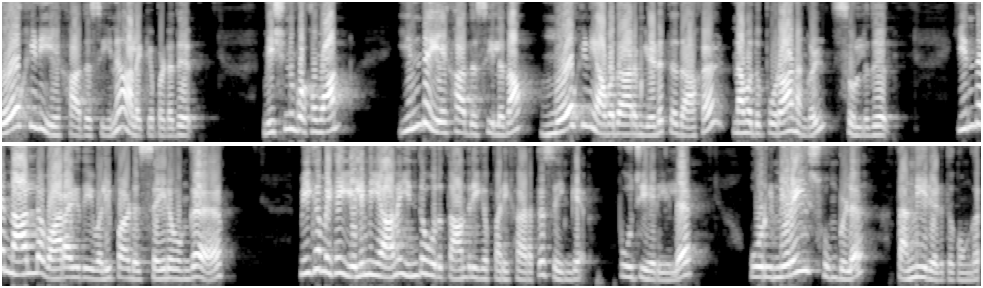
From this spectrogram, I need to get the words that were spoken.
மோகினி ஏகாதசின்னு அழைக்கப்படுது விஷ்ணு பகவான் இந்த ஏகாதசியில தான் மோகினி அவதாரம் எடுத்ததாக நமது புராணங்கள் சொல்லுது. இந்த நாள்ல வாராயுதை வழிபாடு செய்கிறவங்க மிக மிக எளிமையான இந்த ஒரு தாந்திரிக பரிகாரத்தை செய்யுங்க. பூஜை அறையில ஒரு நிறை சொம்புல தண்ணீர் எடுத்துக்கோங்க.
